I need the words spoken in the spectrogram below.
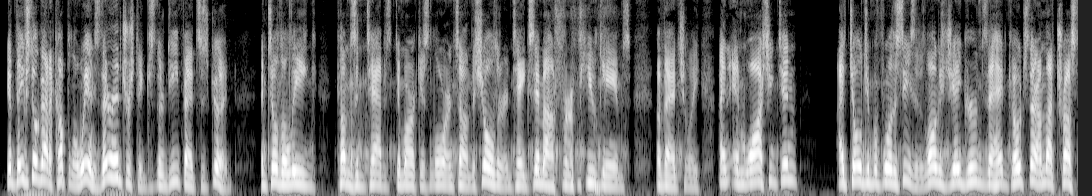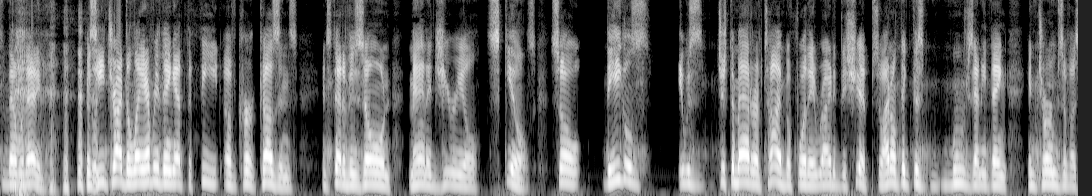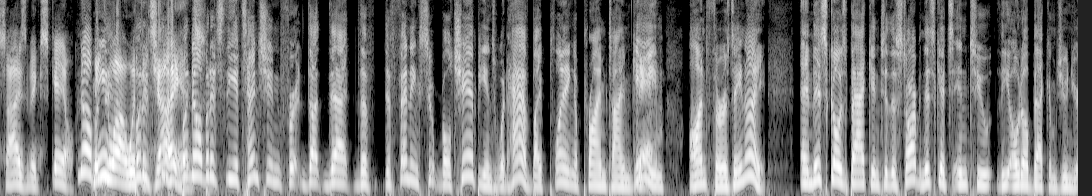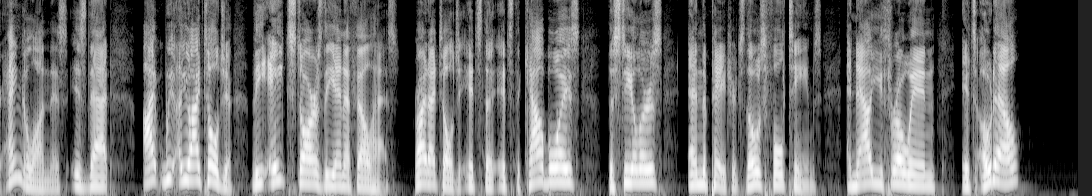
If they've still got a couple of wins, they're interesting because their defense is good. Until the league comes and taps Demarcus Lawrence on the shoulder and takes him out for a few games eventually. And and Washington, I told you before the season, as long as Jay Gruden's the head coach there, I'm not trusting them with anything because he tried to lay everything at the feet of Kirk Cousins instead of his own managerial skills. So the Eagles, it was just a matter of time before they righted the ship. So I don't think this moves anything in terms of a seismic scale. No, but meanwhile the, with the it's still- Giants, but no, but it's the attention for the, that the defending Super Bowl champions would have by playing a primetime game on Thursday night. And this goes back into the start, and this gets into the Odell Beckham Jr. angle on this. Is that I we you know, I told you the eight stars the NFL has, right? I told you it's the it's the Cowboys, the Steelers, and the Patriots. Those full teams, and now you throw in it's Odell,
